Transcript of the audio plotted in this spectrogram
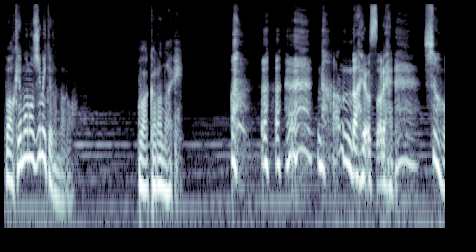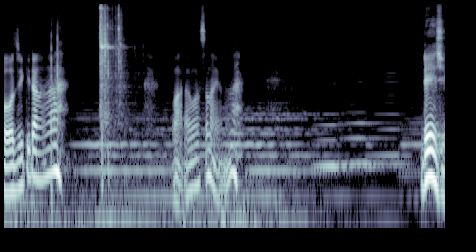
化け物じみてるんだろわからない。なんだよそれ。正直だな。笑わすなよな。霊樹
